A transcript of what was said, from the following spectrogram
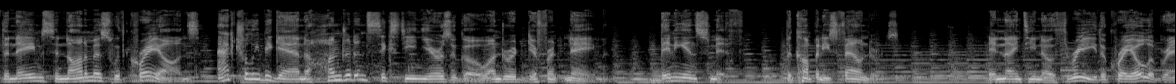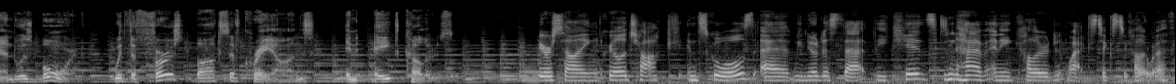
the name synonymous with crayons, actually began 116 years ago under a different name Binney and Smith, the company's founders. In 1903, the Crayola brand was born with the first box of crayons in eight colors. We were selling Crayola chalk in schools, and we noticed that the kids didn't have any colored wax sticks to color with.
